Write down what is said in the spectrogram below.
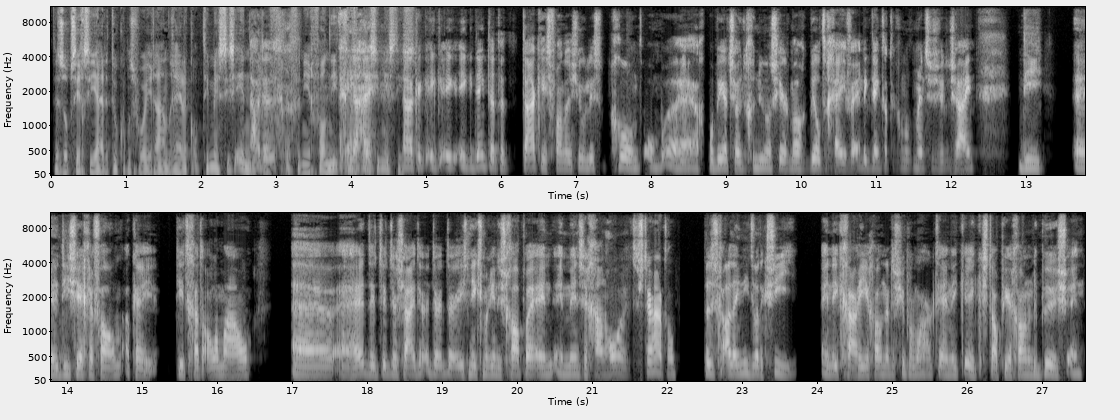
Dus op zich zie jij de toekomst voor Iran redelijk optimistisch in. Nou, of, in ieder geval niet echt pessimistisch. Nou, kijk, ik, ik, ik denk dat het taak is van de journalist op de grond om uh, geprobeerd zo genuanceerd mogelijk beeld te geven. En ik denk dat er genoeg mensen zullen zijn die, uh, die zeggen van oké, dit gaat allemaal. Uh, hè, er, zijn, er, er, is niks meer in de schappen en, en mensen gaan hongerig de straat op. Dat is alleen niet wat ik zie. En ik ga hier gewoon naar de supermarkt en ik, ik stap hier gewoon in de bus en,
